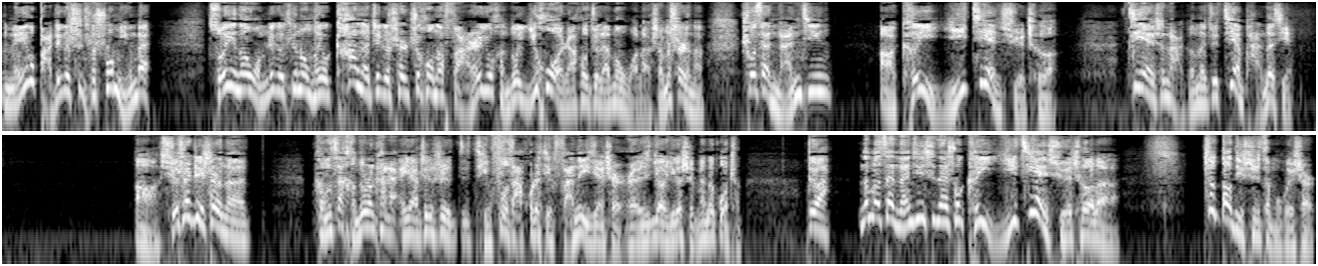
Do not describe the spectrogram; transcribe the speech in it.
没有把这个事情说明白，所以呢，我们这个听众朋友看了这个事儿之后呢，反而有很多疑惑，然后就来问我了，什么事儿呢？说在南京，啊，可以一键学车，键是哪个呢？就键盘的键。啊，学车这事儿呢，可能在很多人看来，哎呀，这个是挺复杂或者挺烦的一件事儿，呃，要一个什么样的过程，对吧？那么在南京现在说可以一键学车了，这到底是怎么回事儿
